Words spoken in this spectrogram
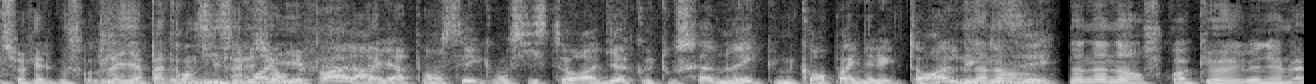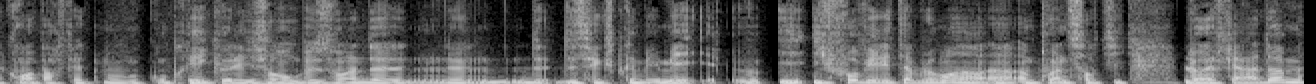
sur quelque chose. Là, il n'y a pas Vous 36 ne solutions. croyez pas à l'arrière-pensée qui consistera à dire que tout ça n'est qu'une campagne électorale Non, non, déguisée non, non, non. Je crois que Emmanuel Macron a parfaitement compris que les gens ont besoin de, de, de- de s'exprimer. Mais euh, il il faut véritablement un, un point de sortie. Le référendum,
